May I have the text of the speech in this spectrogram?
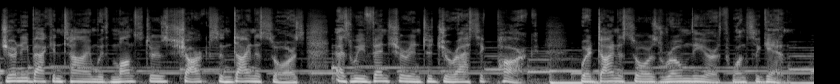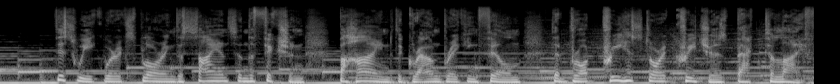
Journey back in time with monsters, sharks, and dinosaurs as we venture into Jurassic Park, where dinosaurs roam the earth once again. This week, we're exploring the science and the fiction behind the groundbreaking film that brought prehistoric creatures back to life.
